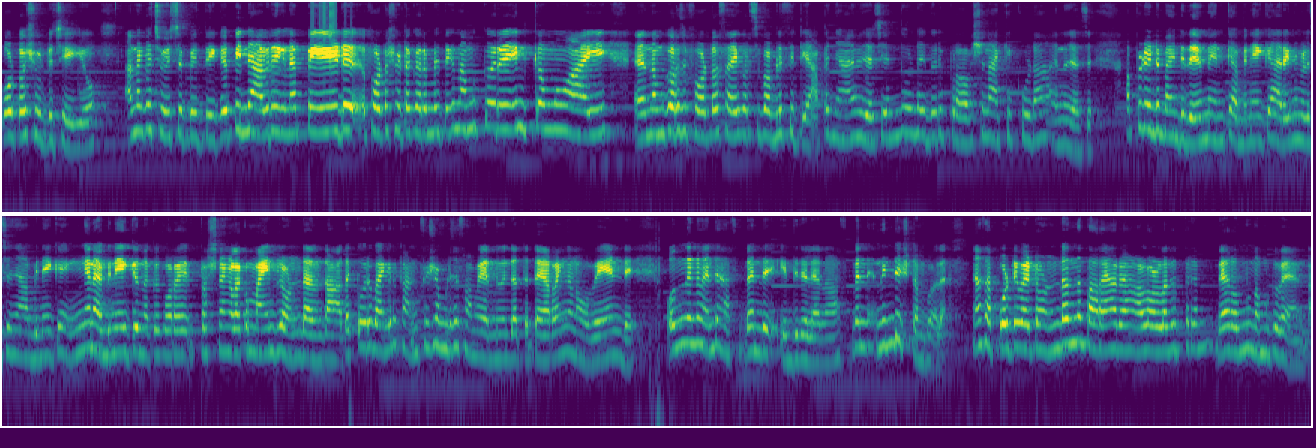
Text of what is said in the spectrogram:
ഫോട്ടോഷൂട്ട് ചെയ്യോ എന്നൊക്കെ ചോദിച്ചപ്പോഴത്തേക്ക് പിന്നെ അവരിങ്ങനെ പെയ്ഡ് ഫോട്ടോഷൂട്ടൊക്കെ വരുമ്പോഴത്തേക്ക് നമുക്കൊരു ഇൻകമ്മും ആയി. നമുക്ക് കുറച്ച് ഫോട്ടോസായി കുറച്ച് പബ്ലിസിറ്റി ആയി. അപ്പം ഞാൻ വിചാരിച്ചു എന്തുകൊണ്ട് ഇതൊരു പ്രൊഫഷൻ ആക്കിക്കൂടാ എന്ന് വിചാരിച്ചു. അപ്പോഴും എന്റെ മൈൻഡ് ഇതേമേ എനിക്ക് അഭിനയിക്കാൻ ആരെങ്കിലും വിളിച്ചാൽ ഞാൻ അഭിനയിക്കാൻ എങ്ങനെ അഭിനയിക്കും എന്നൊക്കെ കുറേ പ്രശ്നങ്ങളൊക്കെ മൈൻഡിലുണ്ടായിരുന്നു അതൊക്കെ ഒരു ഭയങ്കര കൺഫ്യൂഷൻ പിടിച്ച സമയമായിരുന്നു. ഇതിന്റെ അകത്തിട്ട് ഇറങ്ങണോ വേണ്ടേ? ഒന്നിനും എന്റെ ഹസ്ബൻഡ് എതിരല്ലായിരുന്നു ഹസ്ബൻഡ് നിന്റെ ഇഷ്ടം പോലെ. ഞാൻ സപ്പോർട്ടീവായിട്ട് ഉണ്ടെന്ന് പറയാൻ ഒരാളുള്ളത് ഇപ്പം വേറെ ഒന്നും നമുക്ക് വേണ്ട.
